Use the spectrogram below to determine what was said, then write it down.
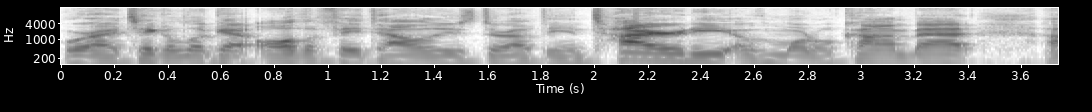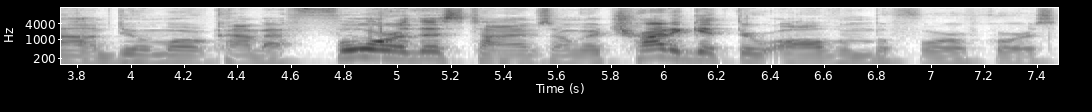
where I take a look at all the fatalities throughout the entirety of Mortal Kombat. Uh, I'm doing Mortal Kombat 4 this time, so I'm going to try to get through all of them before, of course,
